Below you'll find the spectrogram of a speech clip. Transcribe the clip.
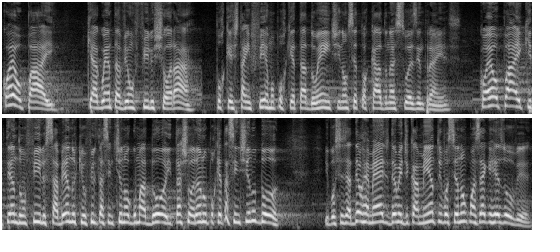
Qual é o pai que aguenta ver um filho chorar porque está enfermo, porque está doente e não ser tocado nas suas entranhas? Qual é o pai que, tendo um filho, sabendo que o filho está sentindo alguma dor e está chorando porque está sentindo dor, e você já deu remédio, deu medicamento e você não consegue resolver?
